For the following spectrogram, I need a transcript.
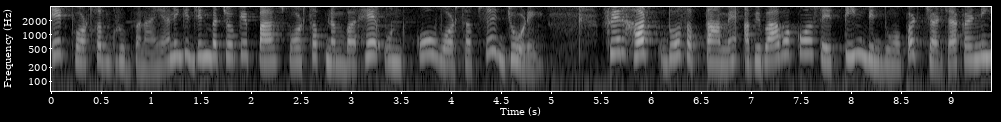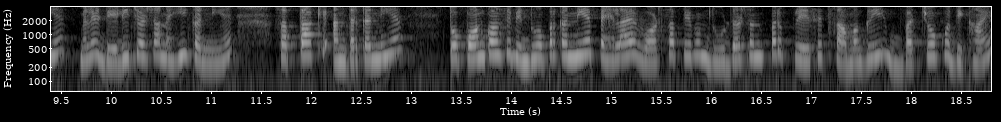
एक व्हाट्सएप ग्रुप बनाए, यानी कि जिन बच्चों के पास व्हाट्सएप नंबर है, उनको व्हाट्सअप से जोड़ें। फिर हर दो सप्ताह में अभिभावकों से तीन बिंदुओं पर चर्चा करनी है मतलब डेली चर्चा नहीं करनी है, सप्ताह के अंदर करनी है। तो कौन कौन से बिंदुओं पर करनी है? पहला है व्हाट्सएप एवं दूरदर्शन पर प्रेषित सामग्री बच्चों को दिखाएँ।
